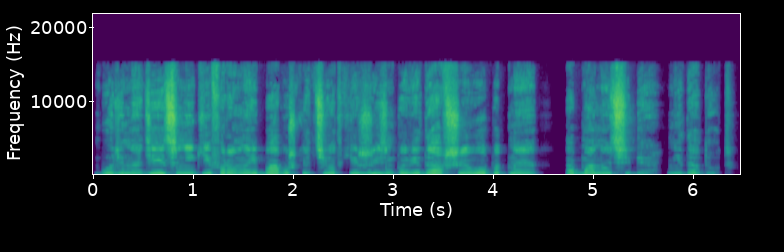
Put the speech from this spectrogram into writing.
Будем надеяться, Никифоровна и бабушка, тетки, жизнь повидавшие, опытные, обмануть себя не дадут.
